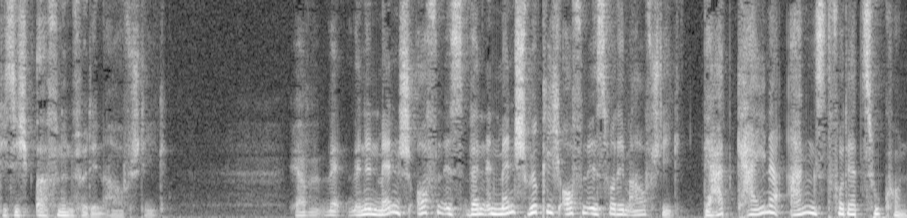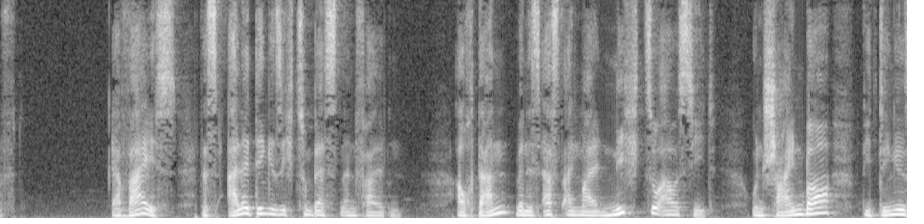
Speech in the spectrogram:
die sich öffnen für den Aufstieg. Ja, wenn ein Mensch offen ist, wenn ein Mensch wirklich offen ist vor dem Aufstieg, der hat keine Angst vor der Zukunft. Er weiß, dass alle Dinge sich zum Besten entfalten. Auch dann, wenn es erst einmal nicht so aussieht und scheinbar die Dinge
